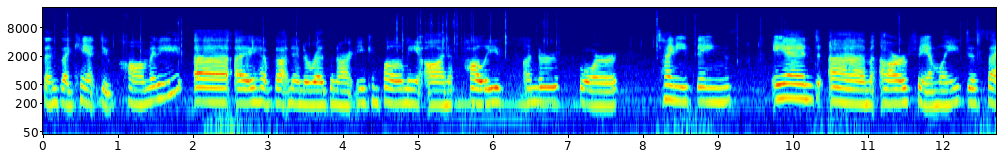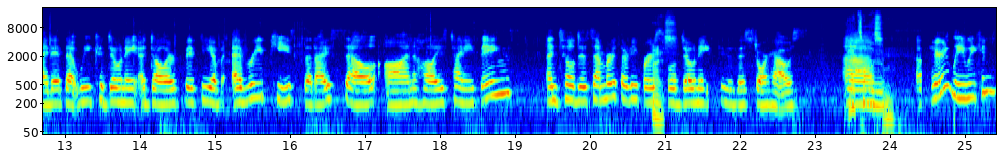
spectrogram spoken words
since I can't do comedy. Uh, I have gotten into resin art. You can follow me on Holly underscore tiny things. And um, our family decided that we could donate a dollar fifty of every piece that I sell on Holly's Tiny Things until December thirty first. Nice. We'll donate to the storehouse. That's Um, awesome. apparently we can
